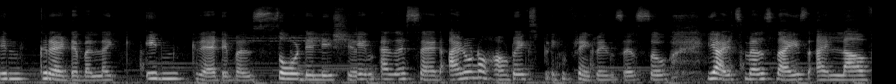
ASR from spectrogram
incredible, like incredible, so delicious. And as I said, I don't know how to explain fragrances. So yeah, it smells nice. I love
